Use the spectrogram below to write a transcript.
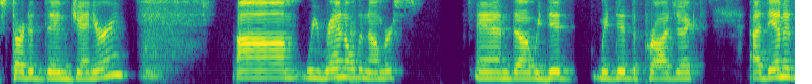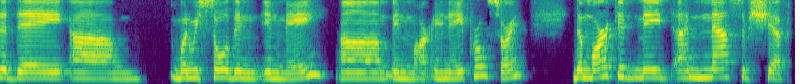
started in january. Um we ran all the numbers and uh, we did we did the project. At the end of the day um when we sold in in may um in Mar- in april sorry the market made a massive shift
